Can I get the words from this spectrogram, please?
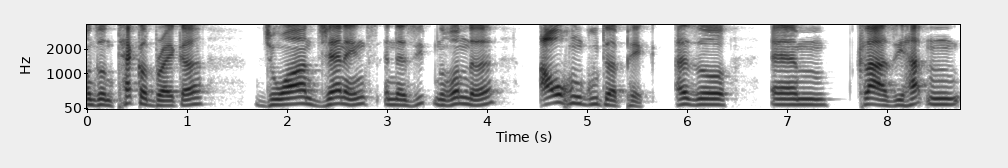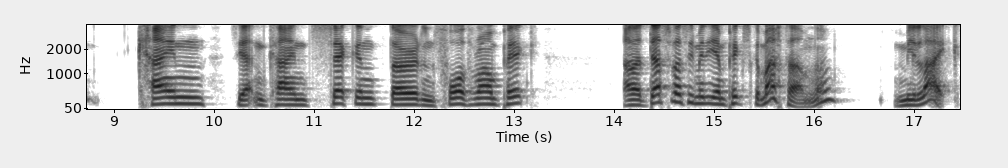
und so einen Tackle Breaker, Juan Jennings in der siebten Runde, auch ein guter Pick. Also, ähm, klar, sie hatten keinen, Sie hatten keinen Second, Third und Fourth Round Pick. Aber das, was sie mit ihren Picks gemacht haben, ne? Me like.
